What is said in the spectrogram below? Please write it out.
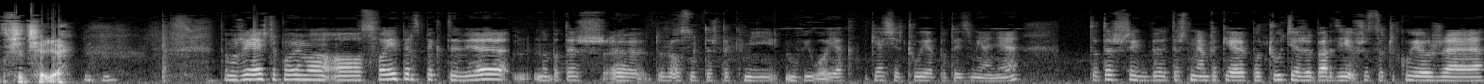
co się dzieje. To może ja jeszcze powiem o, o swojej perspektywie, no bo też e, dużo osób też tak mi mówiło, jak ja się czuję po tej zmianie. To też jakby też miałam takie poczucie, że bardziej wszyscy oczekują, że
